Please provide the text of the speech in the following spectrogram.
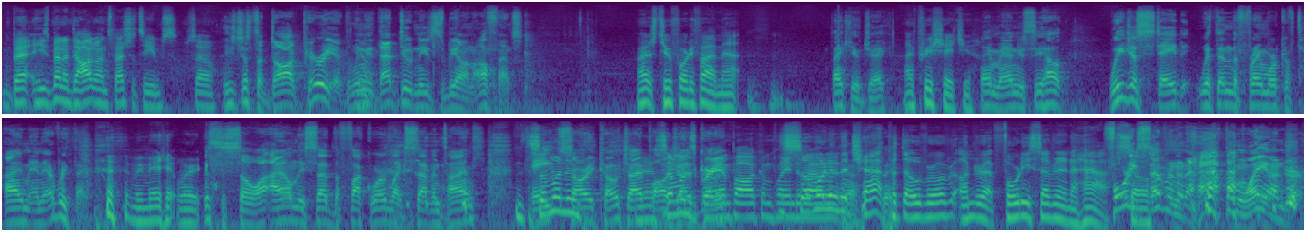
been, he's been a dog on special teams. So He's just a dog. Period. We need, that dude needs to be on offense. All right, it's 245, Matt. Thank you, Jake. I appreciate you. Hey, man, you see how we just stayed within the framework of time and everything. we made it work. this is so. I only said the fuck word like seven times. Eight, in- sorry, coach. I apologize. someone's brother. grandpa complained Someone about in the it. chat put the over, over under at 47 and a half. so- 47 and a half. I'm way under.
